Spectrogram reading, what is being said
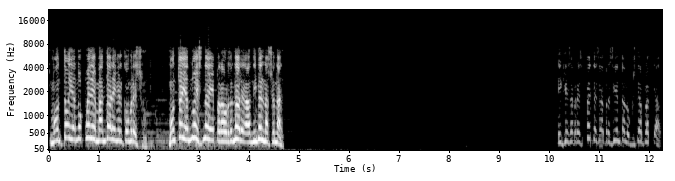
Montoya no puede mandar en el Congreso. Montoya no es nadie para ordenar a nivel nacional. Y que se respete, señora presidenta, lo que usted ha planteado.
